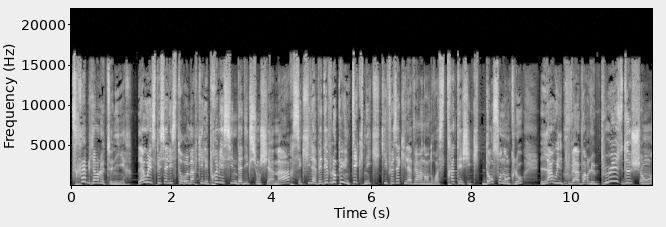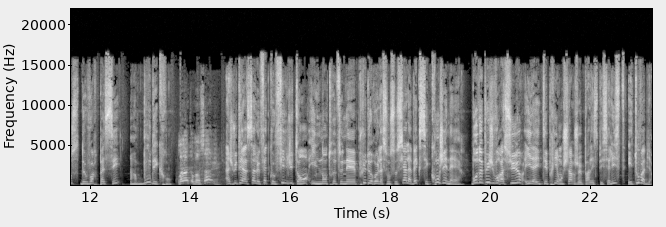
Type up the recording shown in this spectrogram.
très bien le tenir. Là où les spécialistes ont remarqué les premiers signes d'addiction chez Amar, c'est qu'il avait développé une technique qui faisait qu'il avait un endroit stratégique dans son enclos, là où il pouvait avoir le plus de chances de voir passer un bout d'écran. Malin comme un sage. Ajoutez à ça le fait qu'au fil du temps, il n'entretenait plus de relations sociales avec ses congénères. Bon, depuis, je vous rassure, il a été pris en charge par les spécialistes et tout va bien.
